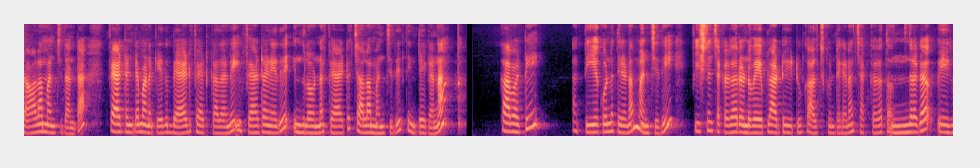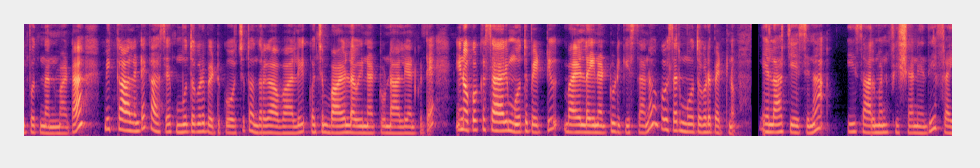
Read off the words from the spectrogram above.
చాలా మంచిదంట. ఫ్యాట్ అంటే మనకేది బ్యాడ్ ఫ్యాట్ కాదండి. ఈ ఫ్యాట్ అనేది ఇందులో ఉన్న ఫ్యాట్ చాలా మంచిది తింటే కన్నా కాబట్టి అది తీయకుండా తినడం మంచిది. ఫిష్ని చక్కగా రెండు వైపులా అటు ఇటు కాల్చుకుంటే కనుక చక్కగా తొందరగా వేగిపోతుంది అనమాట మీకు కావాలంటే కాసేపు మూత కూడా పెట్టుకోవచ్చు. తొందరగా అవ్వాలి. కొంచెం బాయిల్డ్ అయినట్టు ఉండాలి అనుకుంటే నేను ఒక్కొక్కసారి మూత పెట్టి బాయిల్డ్ అయినట్టు ఉడికిస్తాను. ఒక్కొక్కసారి మూత కూడా పెట్టను. ఎలా చేసినా ఈ సాల్మన్ ఫిష్ అనేది ఫ్రై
